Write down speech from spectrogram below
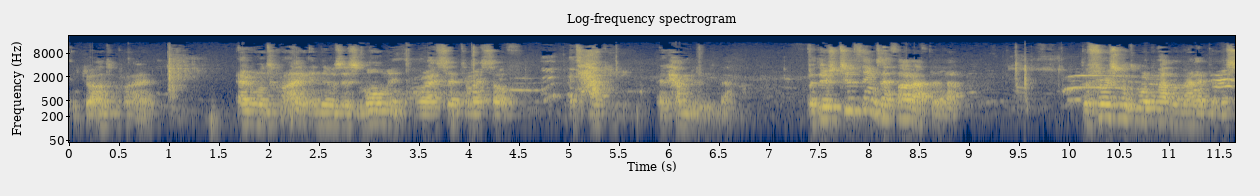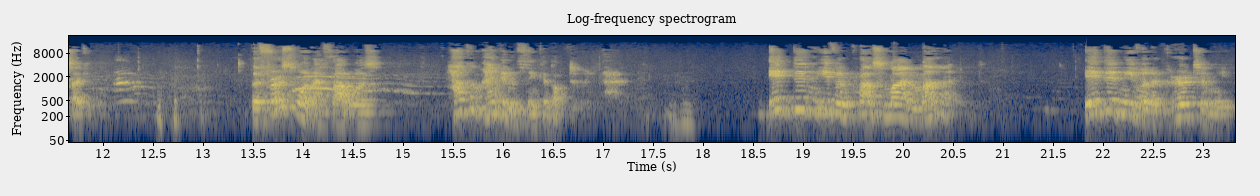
and John's crying. Everyone's crying. And there was this moment where I said to myself, it's happening. Alhamdulillah. But there's two things I thought after that. The first one's more problematic than the second one. The first one I thought was, how come I didn't think about doing that? Mm-hmm. It didn't even cross my mind it didn't even occur to me,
